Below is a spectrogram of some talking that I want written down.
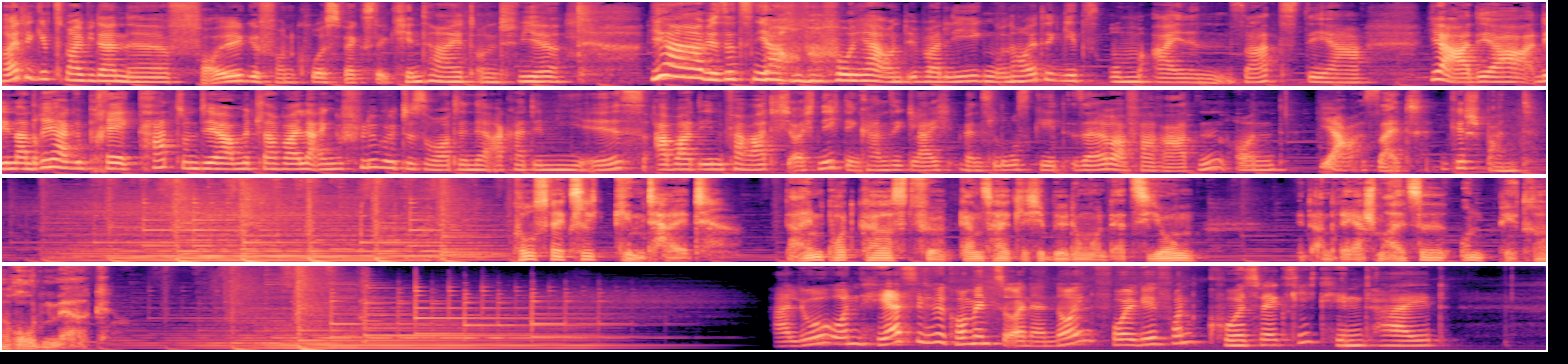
Heute gibt es mal wieder eine Folge von Kurswechsel Kindheit und wir, ja, wir sitzen ja auch immer vorher und überlegen und heute geht es um einen Satz, der, ja, der, den Andrea geprägt hat und der mittlerweile ein geflügeltes Wort in der Akademie ist, aber den verrate ich euch nicht, den kann sie gleich, wenn es losgeht, selber verraten und ja, seid gespannt. Kurswechsel Kindheit Dein Podcast für ganzheitliche Bildung und Erziehung mit Andrea Schmalzel und Petra Rodenberg. Hallo und herzlich willkommen zu einer neuen Folge von Kurswechsel Kindheit.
